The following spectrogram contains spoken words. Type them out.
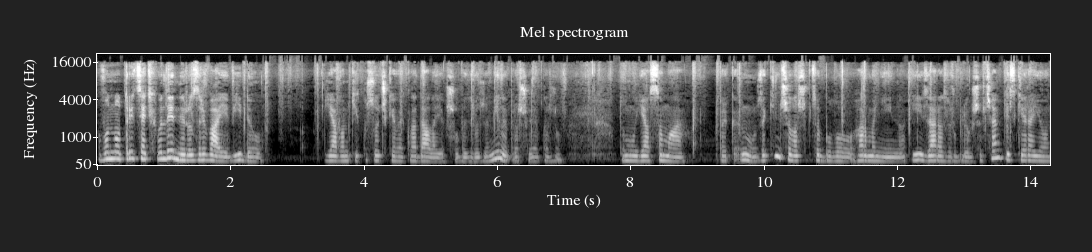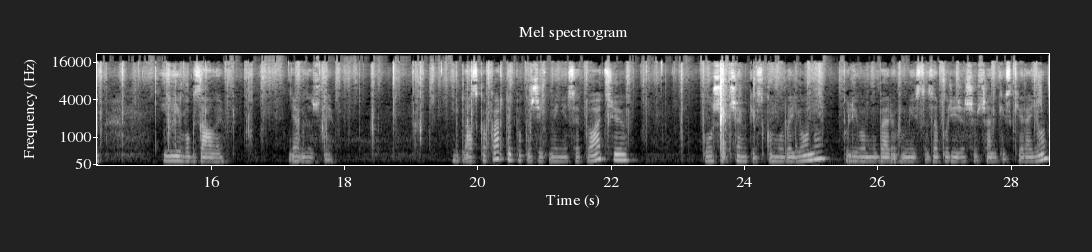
воно 30 хвилин не розриває відео. Я вам ті кусочки викладала, якщо ви зрозуміли, про що я кажу. Тому я сама ну, закінчила, щоб це було гармонійно. І зараз зроблю Шевченківський район і вокзали, як завжди. Будь ласка, карти, покажіть мені ситуацію по Шевченківському району, по лівому берегу міста Запоріжжя, Шевченківський район.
